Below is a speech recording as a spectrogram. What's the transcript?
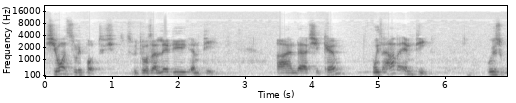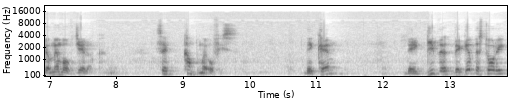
she wants to report. It was a lady MP. And uh, she came with another MP who used to be a member of JLAC. Said, come to my office. They came, they, give the, they gave the story,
